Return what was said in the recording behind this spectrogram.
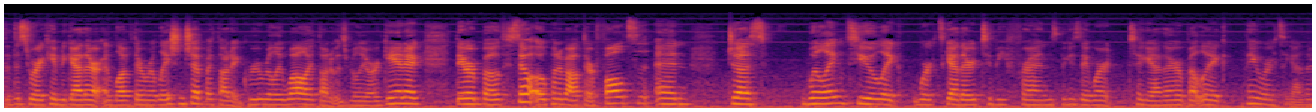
that the story came together. I loved their relationship. I thought it grew really well. I thought it was really organic. They were both so open about their faults and just willing to like work together to be friends because they weren't together but like they were together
